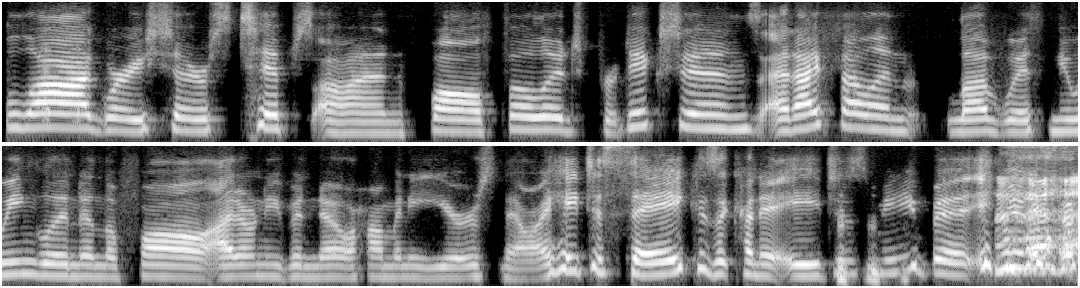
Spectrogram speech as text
blog where he shares tips on fall foliage predictions. And I fell in love with New England in the fall. I don't even know how many years now. I hate to say because it kind of ages me, but you know,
